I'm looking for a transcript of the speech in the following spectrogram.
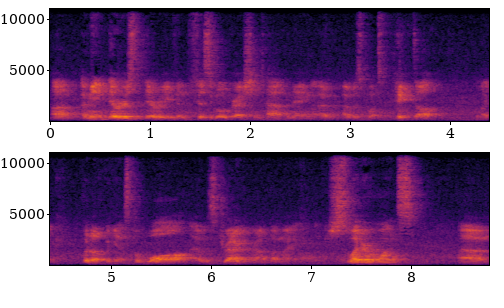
um, I mean, there was there were even physical aggressions happening. I, I was once picked up, like put up against the wall. I was dragged around by my sweater once. Um,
